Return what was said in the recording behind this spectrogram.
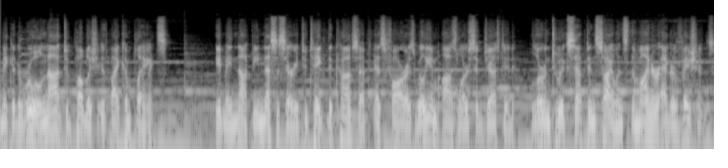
make it a rule not to publish it by complaints. It may not be necessary to take the concept as far as William Osler suggested, learn to accept in silence the minor aggravations,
